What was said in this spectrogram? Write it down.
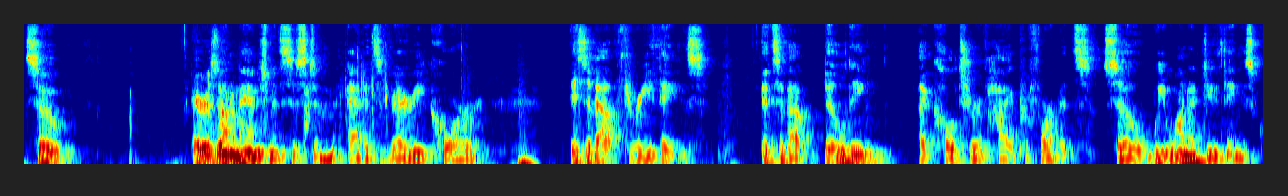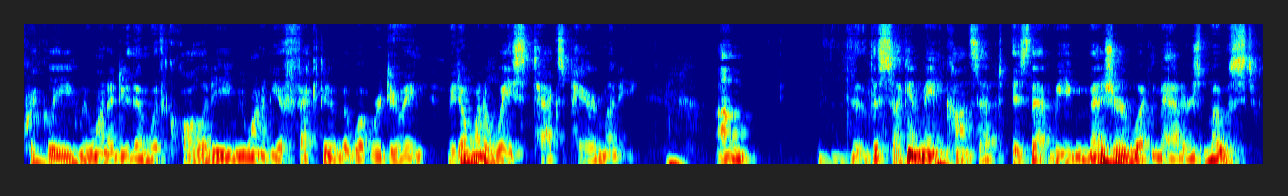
So Arizona management system at its very core is about three things. It's about building a culture of high performance. So we want to do things quickly. We want to do them with quality. We want to be effective at what we're doing. We don't want to waste taxpayer money. Um, the, the second main concept is that we measure what matters most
